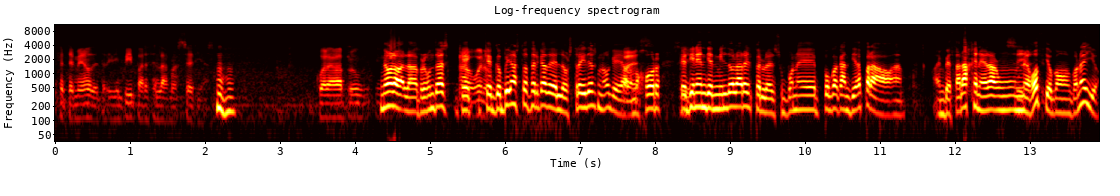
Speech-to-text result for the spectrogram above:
FTMO de TradingP parecen las más serias. ¿Cuál era la pregunta? No, la, la pregunta es, ¿qué, Ah, bueno. qué- qué opinas tú acerca de los traders, ¿no? que a lo Pues, mejor que tienen 10.000 dólares, pero les supone poca cantidad para a, empezar a generar un Sí. negocio con, con ello,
